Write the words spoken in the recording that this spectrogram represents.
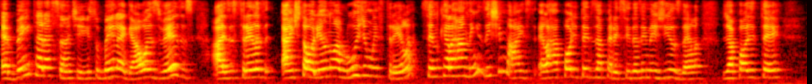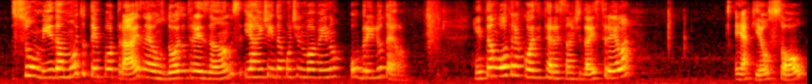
É bem interessante isso, bem legal. Às vezes, as estrelas, a gente está olhando a luz de uma estrela, sendo que ela já nem existe mais. Ela já pode ter desaparecido, as energias dela já pode ter sumida há muito tempo atrás, né, uns dois ou três anos, e a gente ainda continua vendo o brilho dela. Então, outra coisa interessante da estrela é aqui é o Sol,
